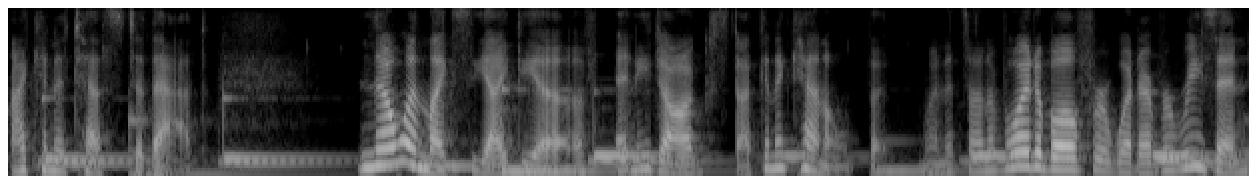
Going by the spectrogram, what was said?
I can attest to that. No one likes the idea of any dog stuck in a kennel, but when it's unavoidable for whatever reason,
